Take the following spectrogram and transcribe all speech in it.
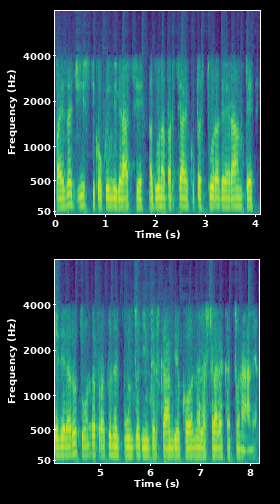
paesaggistico paesaggistico, quindi grazie ad una parziale copertura delle rampe e della rotonda proprio nel punto di interscambio con la strada cantonale.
